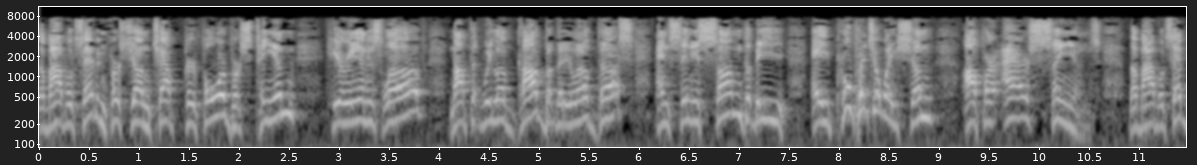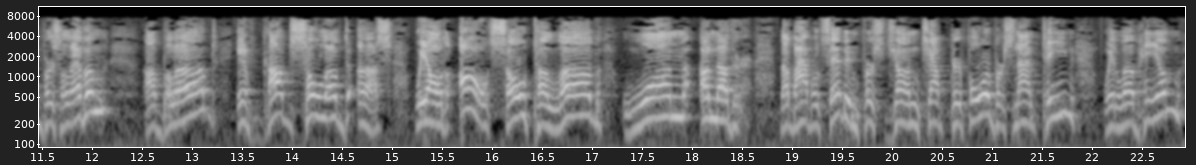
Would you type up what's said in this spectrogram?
The Bible said in 1 John chapter 4 verse 10, Herein is love, not that we love God, but that He loved us and sent His Son to be a propitiation for our sins. The Bible said, verse 11, uh, Beloved, if God so loved us, we ought also to love one another. The Bible said in 1 John chapter 4 verse 19, we love Him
